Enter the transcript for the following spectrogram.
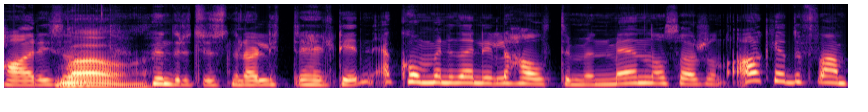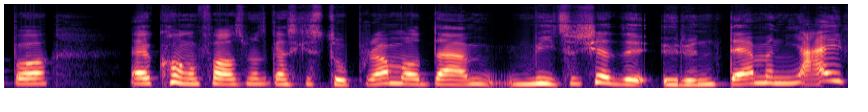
har liksom nei. hundretusener av lyttere hele tiden. Jeg kommer i den lille halvtimen min, og så er det sånn OK, du får være med på eh, Kongen faller som et ganske stort program, og det er mye som skjedde rundt det. Men jeg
